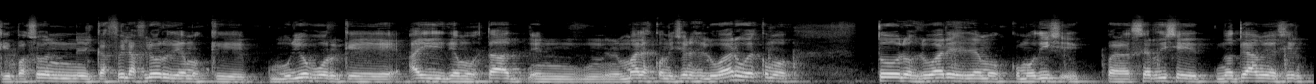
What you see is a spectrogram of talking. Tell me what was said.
que pasó en el Café La Flor, digamos, que murió porque hay, digamos, está en, malas condiciones el lugar, o es como todos los lugares, digamos, como DJ, para ser DJ no te da miedo decir,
